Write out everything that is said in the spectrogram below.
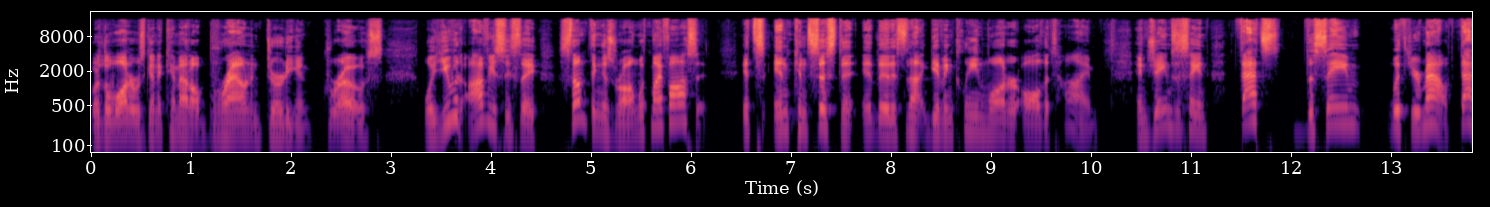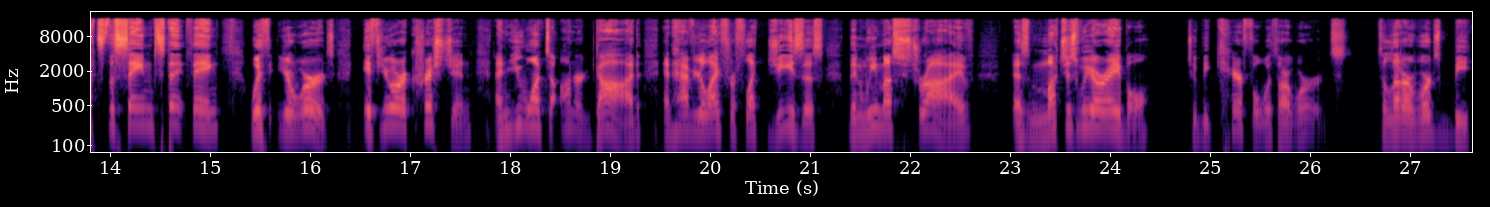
or the water was going to come out all brown and dirty and gross, well, you would obviously say something is wrong with my faucet. It's inconsistent eh, that it's not giving clean water all the time. And James is saying that's the same with your mouth. That's the same st- thing with your words. If you're a Christian and you want to honor God and have your life reflect Jesus, then we must strive as much as we are able to be careful with our words, to let our words be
